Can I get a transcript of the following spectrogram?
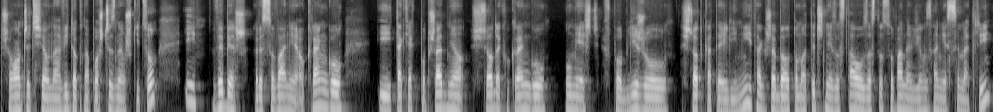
przełączyć się na widok na płaszczyznę szkicu. I wybierz rysowanie okręgu i tak jak poprzednio środek okręgu umieść w pobliżu środka tej linii, tak żeby automatycznie zostało zastosowane wiązanie symetrii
